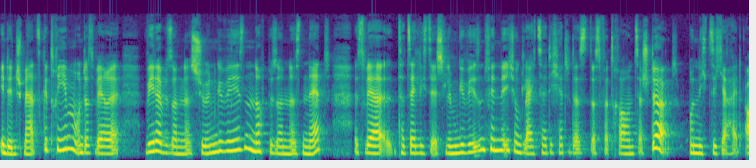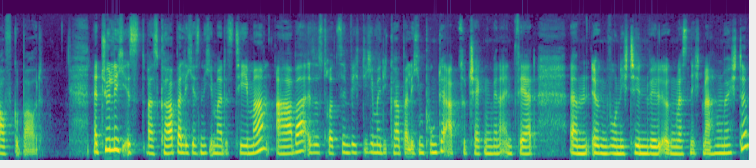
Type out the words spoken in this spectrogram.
in den Schmerz getrieben und das wäre weder besonders schön gewesen noch besonders nett. Es wäre tatsächlich sehr schlimm gewesen, finde ich, und gleichzeitig hätte das das Vertrauen zerstört und nicht Sicherheit aufgebaut. Natürlich ist was Körperliches nicht immer das Thema, aber es ist trotzdem wichtig, immer die körperlichen Punkte abzuchecken, wenn ein Pferd ähm, irgendwo nicht hin will, irgendwas nicht machen möchte.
